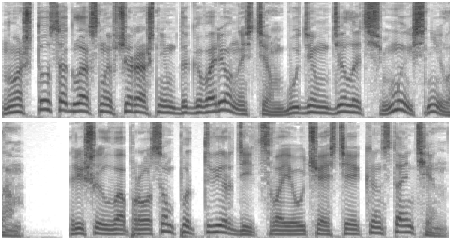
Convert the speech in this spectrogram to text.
«Ну а что, согласно вчерашним договоренностям, будем делать мы с Нилом?» Решил вопросом подтвердить свое участие Константин.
